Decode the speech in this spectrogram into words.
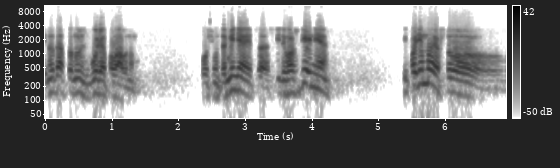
Иногда становлюсь более плавным. В общем-то, меняется стиль вождения. И понимаю, что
